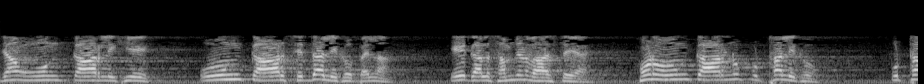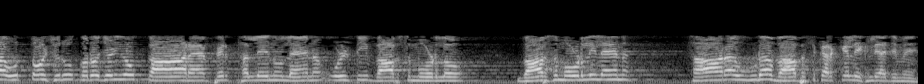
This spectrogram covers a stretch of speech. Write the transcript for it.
ਜਾਂ ਓੰਕਾਰ ਲਿਖੀਏ, ਓੰਕਾਰ ਸਿੱਧਾ ਲਿਖੋ ਪਹਿਲਾਂ। ਇਹ ਗੱਲ ਸਮਝਣ ਵਾਸਤੇ ਹੈ। ਹੁਣ ਓੰਕਾਰ ਨੂੰ ਪੁੱਠਾ ਲਿਖੋ। ਪੁੱਠਾ ਉੱਤੋਂ ਸ਼ੁਰੂ ਕਰੋ ਜਿਹੜੀ ਉਹ ਕਾਰ ਹੈ, ਫਿਰ ਥੱਲੇ ਨੂੰ ਲੈਣ, ਉਲਟੀ ਵਾਪਸ ਮੋੜ ਲਓ। ਵਾਪਸ ਮੋੜ ਲਈ ਲੈਣ। ਸਾਰਾ ਊੜਾ ਵਾਪਸ ਕਰਕੇ ਲਿਖ ਲਿਆ ਜਿਵੇਂ।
